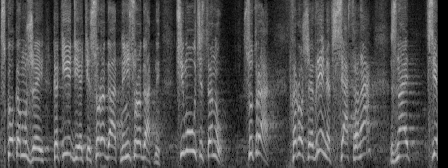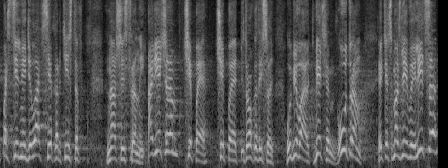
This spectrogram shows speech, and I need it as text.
сколько мужей, какие дети, суррогатные, не суррогатные. Чему учит страну? С утра в хорошее время вся страна знает все постельные дела всех артистов нашей страны. А вечером ЧП, ЧП, Петровка 30. Убивают. Вечером, утром эти смазливые лица,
